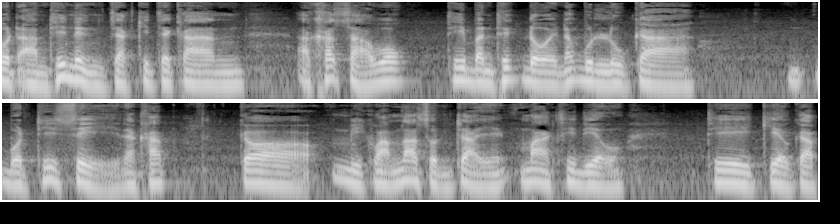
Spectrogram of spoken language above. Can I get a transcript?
บทอ่านที่หนึ่งจากกิจการอัครสาวกที่บันทึกโดยนักบุญลูกาบทที่ 4 นะครับ ก็มีความน่าสนใจมากทีเดียว ที่เกี่ยวกับ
